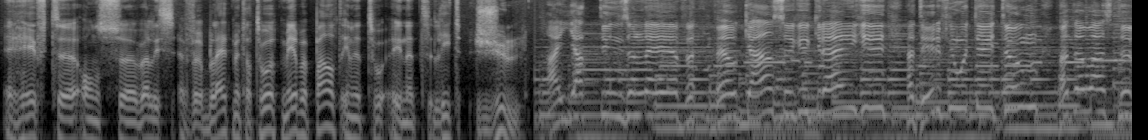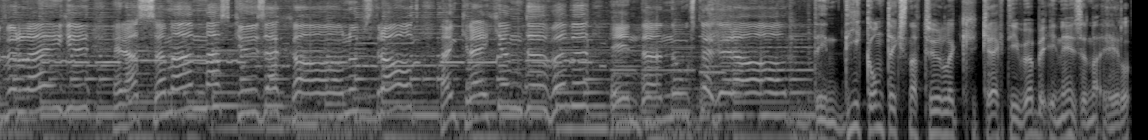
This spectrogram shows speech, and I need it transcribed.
heeft uh, ons uh, wel eens verblijd met dat woord, meer bepaald in het, in het lied Jules. Hij had in zijn leven veel kansen gekregen. Het durft nooit uit doen, want dat was te verleggen. En als ze mijn masker zag gaan op straat, dan krijg je hem de wubbe in de hoogste graad. In die context natuurlijk krijgt die wubbe ineens een heel,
